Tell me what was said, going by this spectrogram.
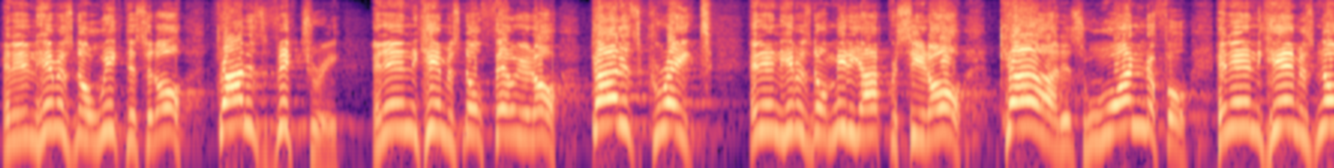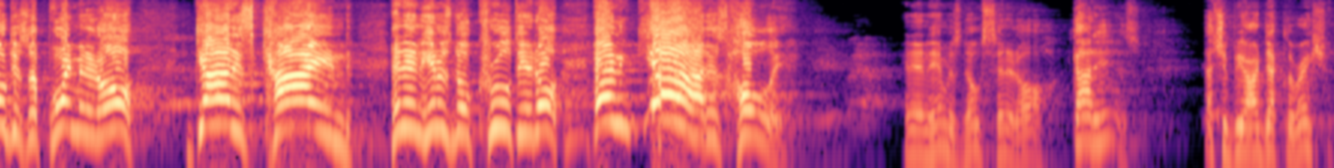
and in him is no weakness at all. God is victory, and in him is no failure at all. God is great, and in him is no mediocrity at all. God is wonderful, and in him is no disappointment at all. God is kind, and in him is no cruelty at all. And God is holy, and in him is no sin at all. God is. That should be our declaration.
